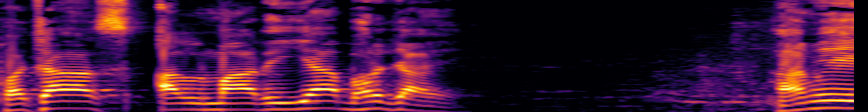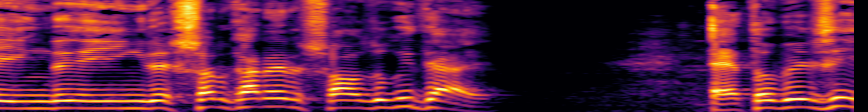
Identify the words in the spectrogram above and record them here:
पचास अलमारियां भर जाए আমি ইংরেজ সরকারের সহযোগিতায় এত বেশি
